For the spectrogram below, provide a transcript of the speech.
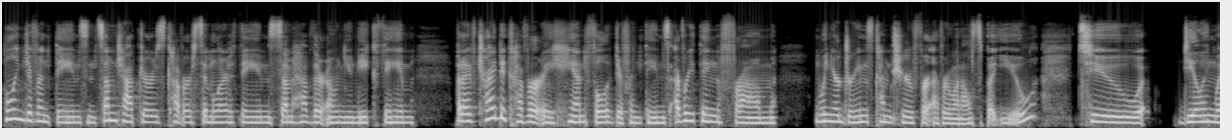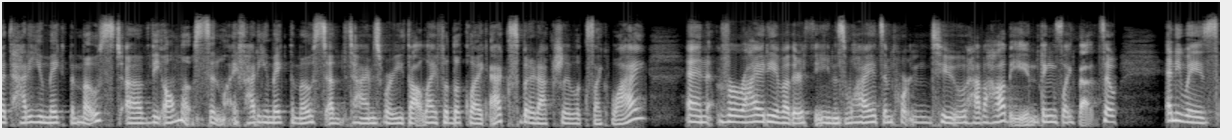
pulling different themes. And some chapters cover similar themes, some have their own unique theme. But I've tried to cover a handful of different themes, everything from when your dreams come true for everyone else but you to dealing with how do you make the most of the almosts in life? How do you make the most of the times where you thought life would look like X, but it actually looks like Y? And variety of other themes, why it's important to have a hobby and things like that. So, anyways,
